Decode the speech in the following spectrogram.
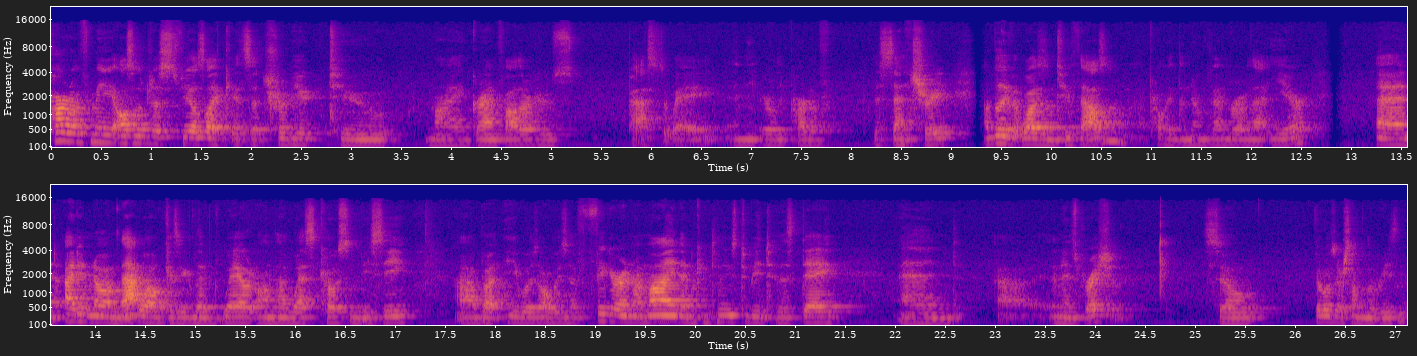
part of me also just feels like it's a tribute to my grandfather who's passed away in the early part of the century. I believe it was in 2000, probably the November of that year. And I didn't know him that well because he lived way out on the west coast in BC. Uh, but he was always a figure in my mind and continues to be to this day and uh, an inspiration. So those are some of the reasons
